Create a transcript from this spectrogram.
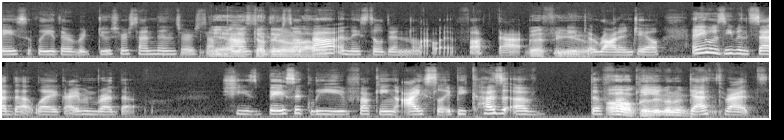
basically either reduce her sentence or somehow still get herself out, and they still didn't allow it. Fuck that. Good for you. you. Need to rot in jail. And it was even said that like I even read that she's basically fucking isolated because of the Oh, fucking gonna- death threats.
